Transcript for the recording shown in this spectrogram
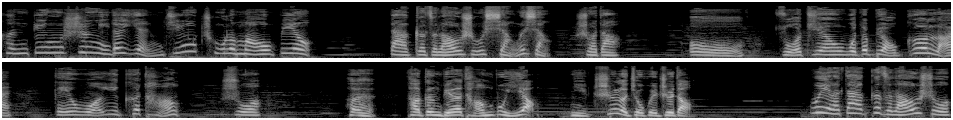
肯定是你的眼睛出了毛病。”大个子老鼠想了想，说道：“哦，昨天我的表哥来，给我一颗糖，说，嘿，它跟别的糖不一样，你吃了就会知道。”为了大个子老鼠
